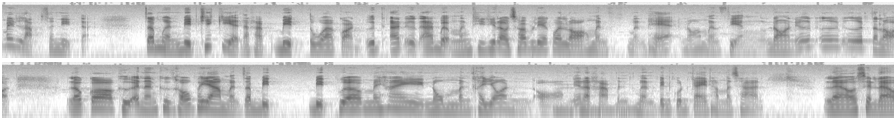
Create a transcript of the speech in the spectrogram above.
ไม่หลับสนิทอะ่ะจะเหมือนบิดขี้เกียจนะคะบิดตัวก่อนอึดอัดอึดอัดแบบบางทีที่เราชอบเรียกว่าร้องเหมือนเหมือนแพะเนาะเหมือนเสียงนอนอึดอึดอึดตลอด แล้วก็คืออันนั้นคือเขาพยายามเหมือนจะบิดบิดเพื่อไม่ให้นมมันขย่อนออกเนี่ยแหละค่ะเป็นเหมือนเป็นกลไกธรรมชาติ แล้วเสร็จแล้ว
